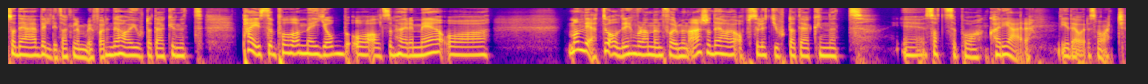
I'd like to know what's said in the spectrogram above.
Så det er jeg veldig takknemlig for. Det har gjort at jeg har kunnet peise på med jobb og alt som hører med. Og man vet jo aldri hvordan den formen er, så det har jo absolutt gjort at jeg har kunnet eh, satse på karriere i det året som har vært.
